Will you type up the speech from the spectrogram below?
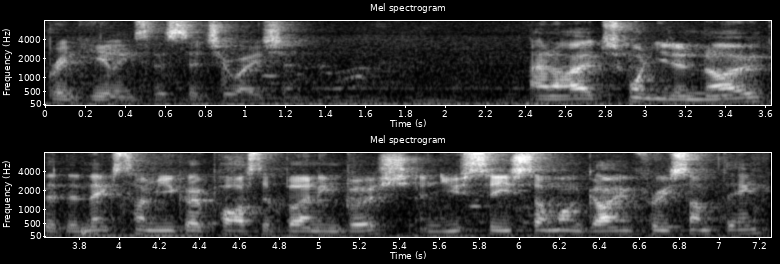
bring healing to this situation. And I just want you to know that the next time you go past a burning bush and you see someone going through something,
